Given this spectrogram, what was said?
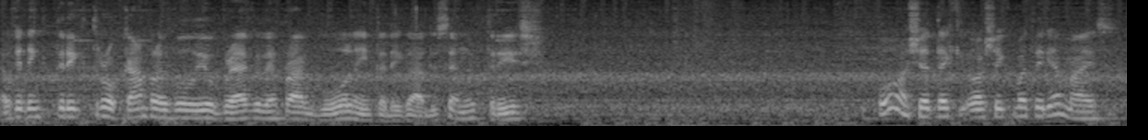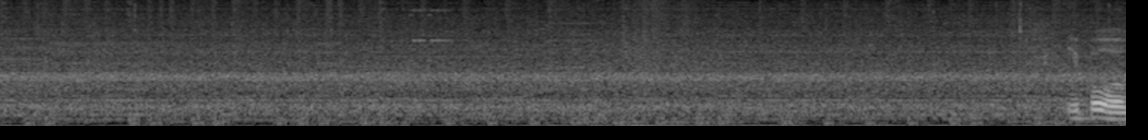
É o que tem que ter que trocar pra evoluir o Graveler pra Golem, tá ligado? Isso é muito triste. Pô, achei até que. Eu achei que bateria mais. E pô,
